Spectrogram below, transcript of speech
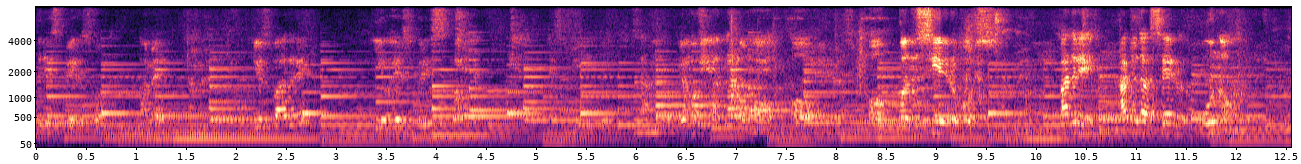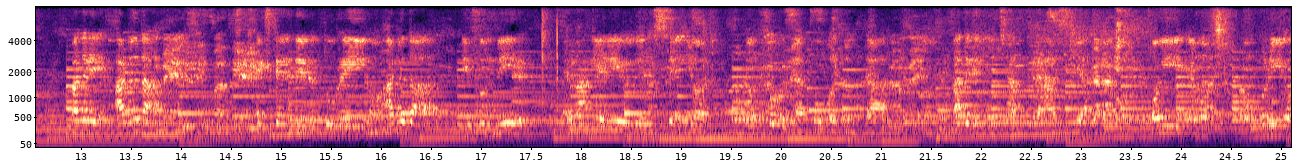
tres personas. Amén. Dios Padre, conciervos. Padre, ayuda a ser uno. Padre, ayuda Padre. extender tu reino, ayuda a difundir el Evangelio del Señor conforme a tu voluntad. Padre, muchas gracias. Hoy hemos concluido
